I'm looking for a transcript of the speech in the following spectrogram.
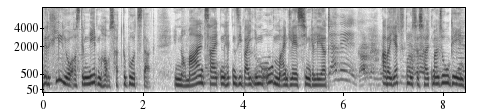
Virgilio aus dem Nebenhaus hat Geburtstag. In normalen Zeiten hätten sie bei ihm oben ein Gläschen geleert. Aber jetzt muss es halt mal so gehen.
